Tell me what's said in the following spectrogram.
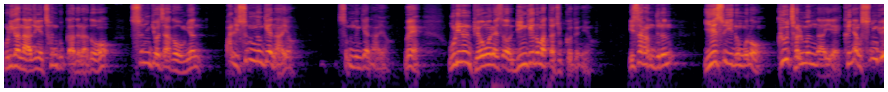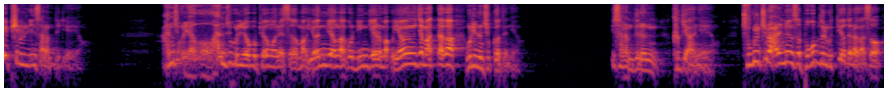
우리가 나중에 천국 가더라도 순교자가 오면 빨리 숨는 게 나아요. 숨는 게 나아요. 왜? 우리는 병원에서 링게로 맞다 죽거든요. 이 사람들은 예수 이름으로 그 젊은 나이에 그냥 순교의 피를 흘린 사람들이에요. 안 죽으려고 안 죽으려고 병원에서 막 연명하고 링게로 맞고 영양제 맞다가 우리는 죽거든요. 이 사람들은 그게 아니에요. 죽을 줄 알면서 복음 들고 뛰어들어가서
